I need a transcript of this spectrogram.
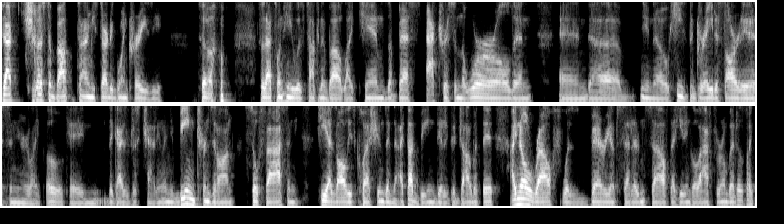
that's just about the time he started going crazy. So so that's when he was talking about like Kim's the best actress in the world, and and uh, you know he's the greatest artist and you're like oh okay and the guys were just chatting and bean turns it on so fast and he has all these questions and i thought bean did a good job with it. I know ralph was very upset at himself that he didn't go after him but it was like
